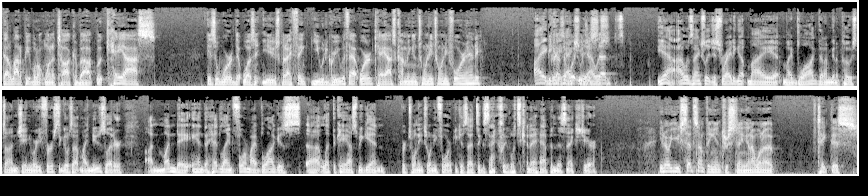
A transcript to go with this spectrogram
that a lot of people don't want to talk about. But chaos is a word that wasn't used. But I think you would agree with that word, chaos, coming in 2024, Andy? I agree. Because of actually, what you just was, said? Yeah, I was actually just writing up my my blog that I'm going to post on January 1st. It goes out my newsletter on Monday, and the headline for my blog is uh, "Let the Chaos Begin" for 2024 because that's exactly what's going to happen this next year. You know, you said something interesting, and I want to take this.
